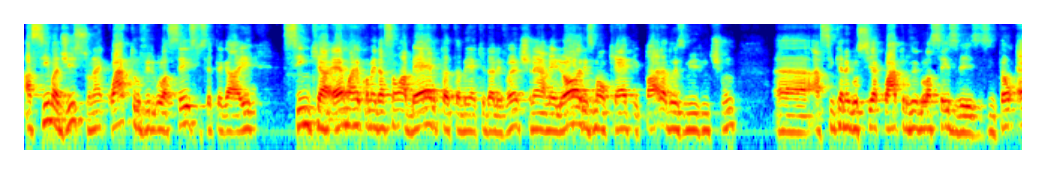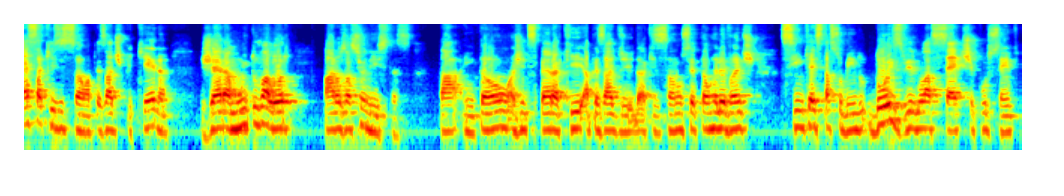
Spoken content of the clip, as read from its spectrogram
acima disso, né? 4,6, se você pegar aí, Sinqia é uma recomendação aberta também aqui da Levante, né? A melhor small cap para 2021. Uh, a Sinqia negocia 4,6 vezes. Então, essa aquisição, apesar de pequena, gera muito valor para os acionistas. Tá? Então, a gente espera aqui, apesar de, da aquisição não ser tão relevante, sim que está subindo 2,7%.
